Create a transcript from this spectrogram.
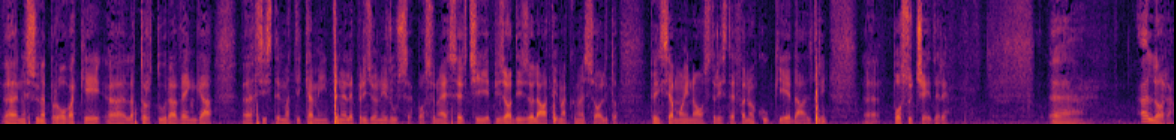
eh, nessuna prova che eh, la tortura avvenga eh, sistematicamente nelle prigioni russe. Possono esserci episodi isolati, ma come al solito pensiamo ai nostri, Stefano Cucchi ed altri, eh, può succedere. Eh, allora,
